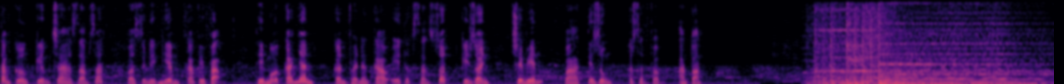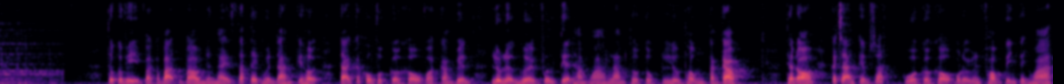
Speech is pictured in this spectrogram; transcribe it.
tăng cường kiểm tra, giám sát và xử lý nghiêm các vi phạm, thì mỗi cá nhân cần phải nâng cao ý thức sản xuất, kinh doanh, chế biến và tiêu dùng các sản phẩm an toàn. Thưa quý vị và các bạn, vào những ngày giáp Tết Nguyên đán kỷ hợi, tại các khu vực cửa khẩu và cảng biển, lưu lượng người phương tiện hàng hóa làm thủ tục lưu thông tăng cao. Theo đó, các trạm kiểm soát của cửa khẩu Bộ đội biên phòng tỉnh Thanh Hóa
